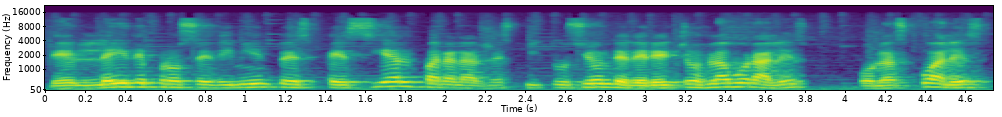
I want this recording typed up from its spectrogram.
de ley de procedimiento especial para la restitución de derechos laborales, por las cuales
